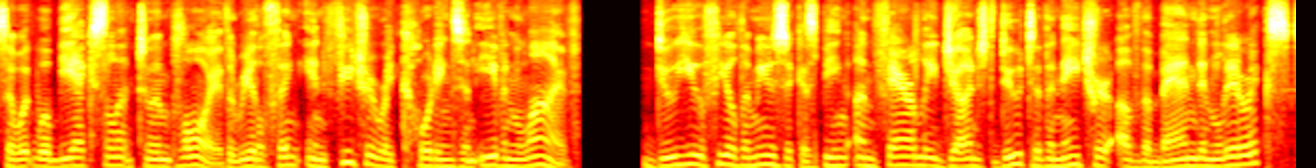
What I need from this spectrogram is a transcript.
so it will be excellent to employ the real thing in future recordings and even live. Do you feel the music is being unfairly judged due to the nature of the band and lyrics?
